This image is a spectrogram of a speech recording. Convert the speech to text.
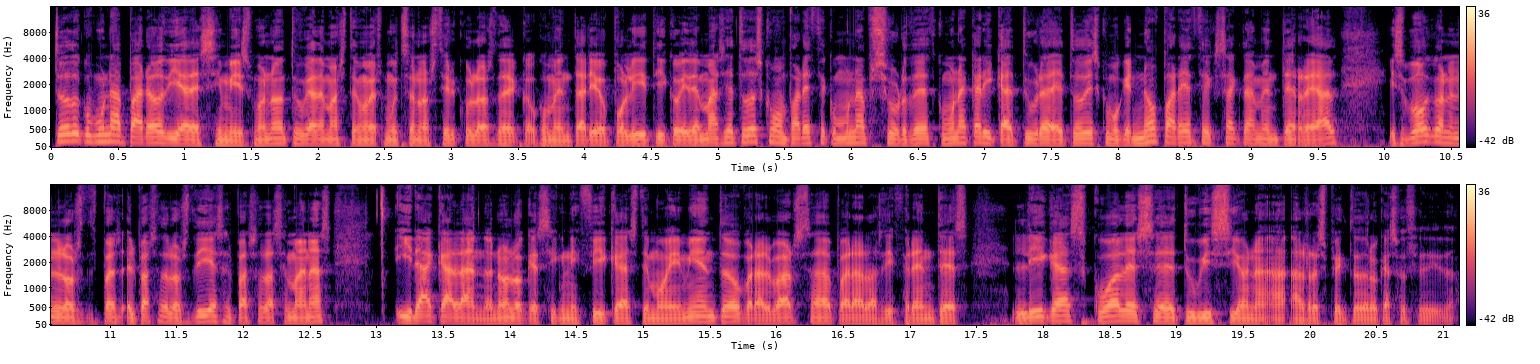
todo como una parodia de sí mismo, ¿no? Tú que además te mueves mucho en los círculos de comentario político y demás, ya todo es como parece como una absurdez, como una caricatura de todo y es como que no parece exactamente real. Y supongo que con el paso de los días, el paso de las semanas, irá calando, ¿no? Lo que significa este movimiento para el Barça, para las diferentes ligas. ¿Cuál es eh, tu visión al respecto de lo que ha sucedido?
